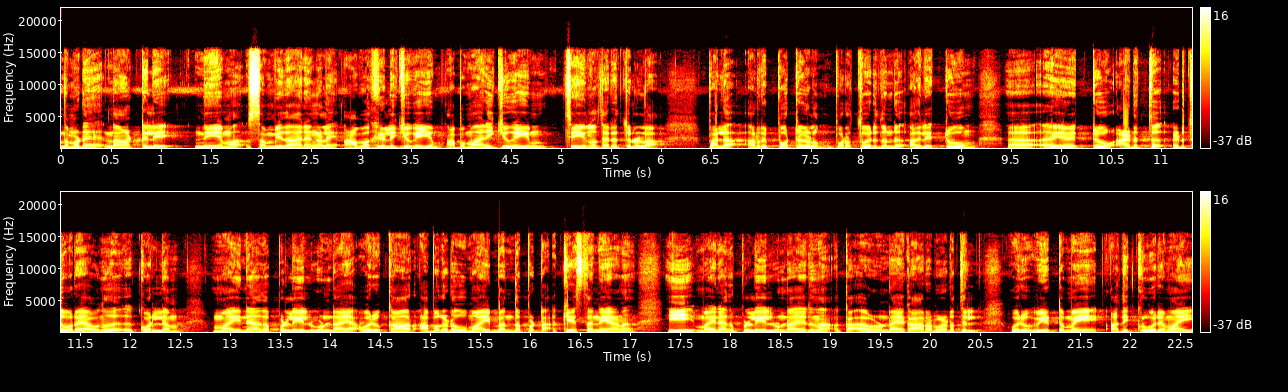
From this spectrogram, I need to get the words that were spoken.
നമ്മുടെ നാട്ടിലെ നിയമ സംവിധാനങ്ങളെ അവഹേളിക്കുകയും അപമാനിക്കുകയും ചെയ്യുന്ന തരത്തിലുള്ള പല റിപ്പോർട്ടുകളും പുറത്തു വരുന്നുണ്ട്. അതിലേറ്റവും ഏറ്റവും അടുത്ത് എടുത്തു പറയാവുന്നത് കൊല്ലം മൈനാഗപ്പള്ളിയിൽ ഉണ്ടായ ഒരു കാർ അപകടവുമായി ബന്ധപ്പെട്ട കേസ് തന്നെയാണ്. ഈ മൈനാകപ്പള്ളിയിൽ ഉണ്ടായിരുന്ന ഉണ്ടായ കാർ അപകടത്തിൽ ഒരു വീട്ടമ്മയെ അതിക്രൂരമായി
